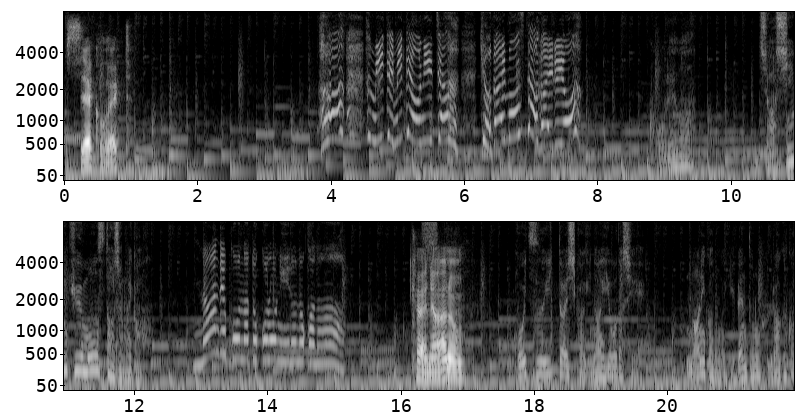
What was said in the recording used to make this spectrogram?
Sehr korrekt. スターじゃないか。なんでこんなところにいるのかな？Keine Ahnung こいつ一体しかいないようだし何かのイベントのフラグか？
